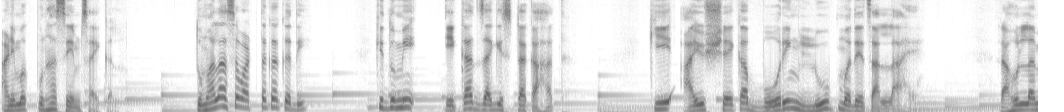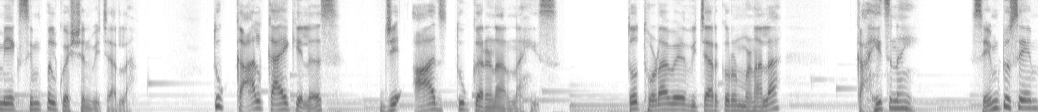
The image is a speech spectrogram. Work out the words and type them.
आणि मग पुन्हा सेम सायकल तुम्हाला असं वाटतं का कधी? की तुम्ही एकाच जागी स्टक आहात? की आयुष्य एका बोरिंग लूपमध्ये चाललं आहे? राहुलला मी एक सिंपल क्वेश्चन विचारला. तू काल काय केलंस जे आज तू करणार नाहीस? तो थोडा वेळ विचार करून म्हणाला काहीच नाही. सेम टू सेम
